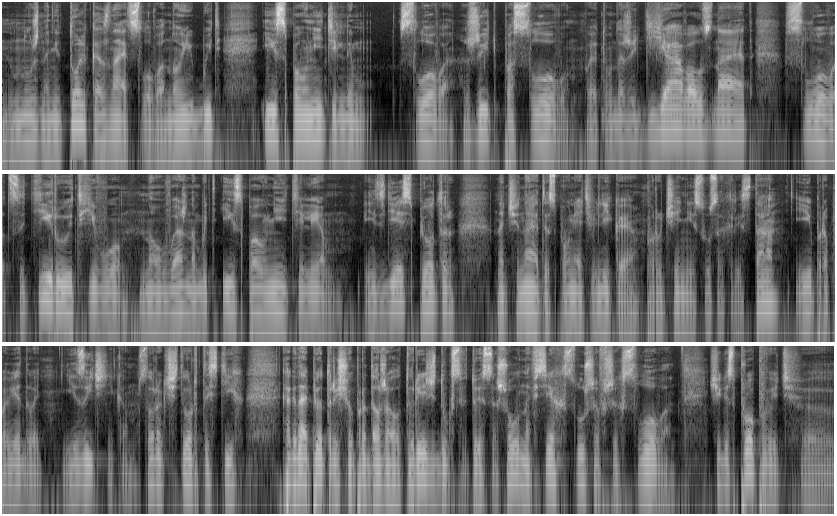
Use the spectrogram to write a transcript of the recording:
нужно не только знать Слово, но и быть исполнительным Слово, жить по Слову. Поэтому даже дьявол знает Слово, цитирует его, но важно быть исполнителем. И здесь Петр начинает исполнять великое поручение Иисуса Христа и проповедовать язычникам. 44 стих. «Когда Петр еще продолжал эту речь, Дух Святой сошел на всех слушавших Слово». Через проповедь э,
